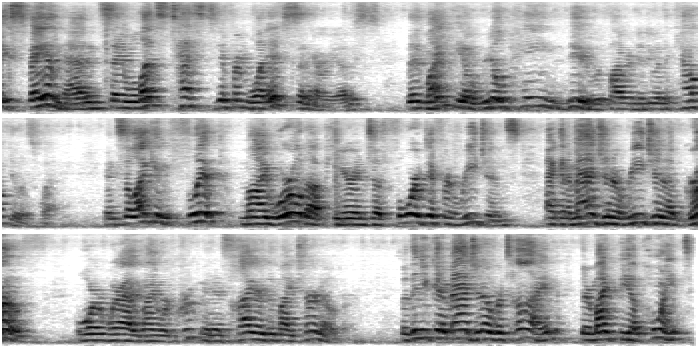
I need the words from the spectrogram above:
expand that and say, well, let's test different what if scenarios that might be a real pain to do if I were to do it the calculus way. And so I can flip my world up here into four different regions. I can imagine a region of growth or where I, my recruitment is higher than my turnover. But then you can imagine over time, there might be a point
